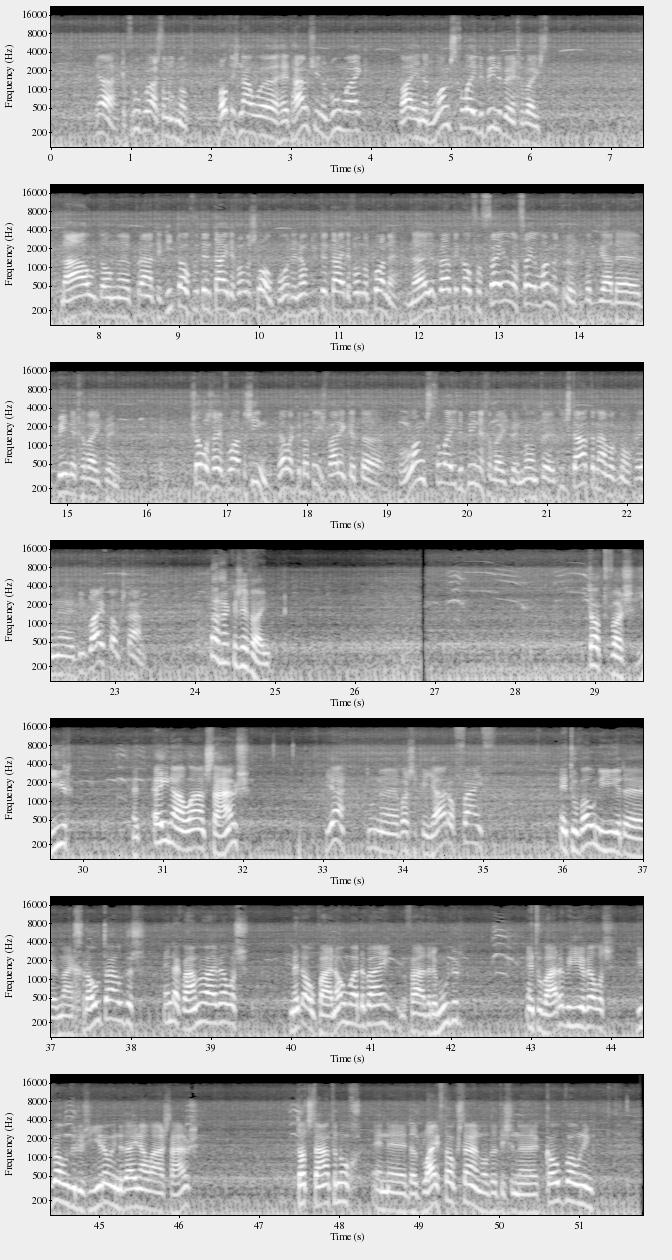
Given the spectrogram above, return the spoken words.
Ja, er vroeg laatst al iemand. Wat is nou eh, het huisje in de Bloemwijk waar je het langst geleden binnen bent geweest? Nou, dan praat ik niet over ten tijde van de sloop hoor. En ook niet ten tijde van de plannen. Nee, dan praat ik over veel en veel langer terug dat ik daar binnen geweest ben. Ik zal eens even laten zien welke dat is waar ik het eh, langst geleden binnen geweest ben. Want eh, die staat er namelijk nog en eh, die blijft ook staan. Daar ga ik eens even heen. dat was hier het één na laatste huis. Ja, toen was ik een jaar of vijf. En toen woonden hier mijn grootouders. En daar kwamen wij wel eens. Met opa en oma erbij, mijn vader en moeder. En toen waren we hier wel eens. Die woonden dus hier in het één na laatste huis. Dat staat er nog en uh, dat blijft ook staan, want het is een koopwoning.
